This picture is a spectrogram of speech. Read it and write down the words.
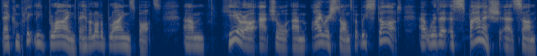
They're completely blind. They have a lot of blind spots. Um, here are actual um, Irish sons, but we start uh, with a, a Spanish uh, son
